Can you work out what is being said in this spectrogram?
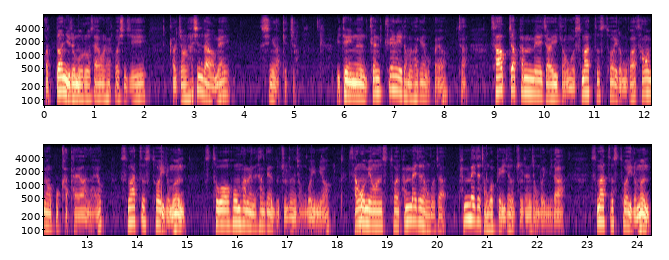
어떤 이름으로 사용을 할 것인지 결정을 하신 다음에 쓰시는 게 낫겠죠. 밑에 있는 Q&A도 한번 확인해 볼까요? 자, 사업자 판매자의 경우 스마트 스토어 이름과 상호명은 꼭 같아야 하나요? 스마트 스토어 이름은 스토어 홈 화면에 상단에 노출되는 정보이며 상호명은 스토어의 판매자 정보자 판매자 정보 페이지에 노출되는 정보입니다. 스마트 스토어 이름은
